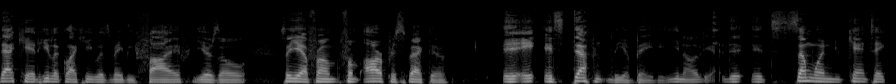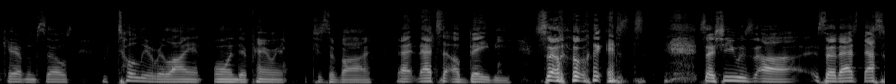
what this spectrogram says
that kid, he looked like he was maybe five years old. So, yeah, from from our perspective, it, it, it's definitely a baby. You know, it- it's someone who can't take care of themselves, who totally reliant on their parent to survive. That that's a baby. So, so she was. uh So that's that's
